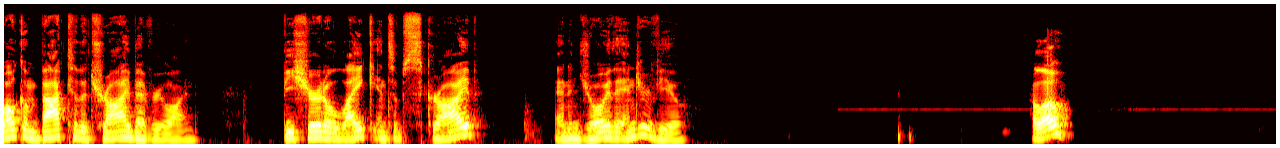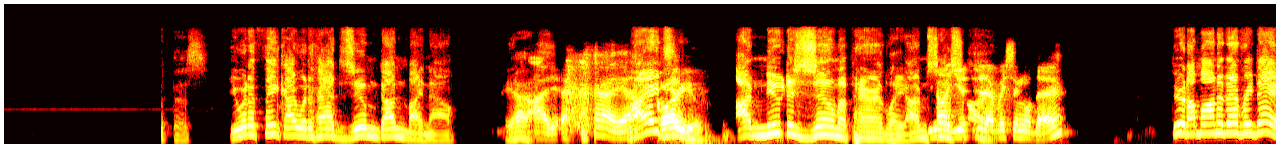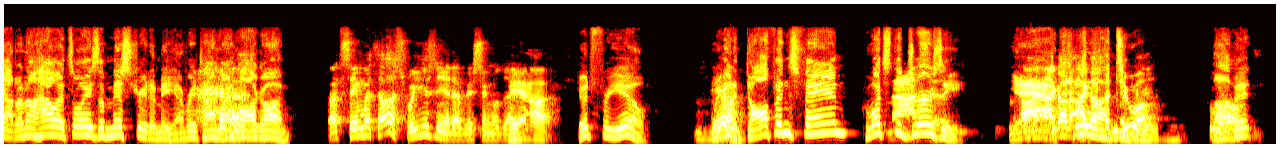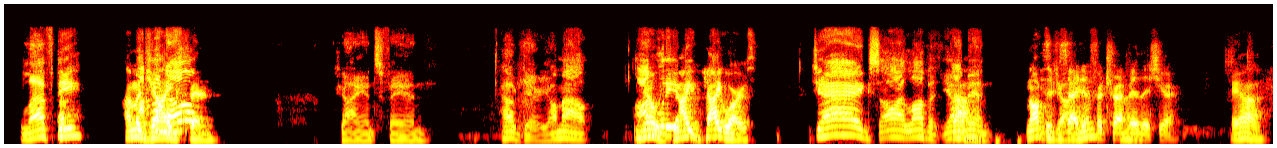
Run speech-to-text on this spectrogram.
Welcome back to the tribe, everyone. Be sure to like and subscribe and enjoy the interview. Hello? with this. You would have think I would have had Zoom done by now. Yeah. Ah, yeah, yeah. Right? How are you? I'm new to Zoom apparently. I'm You so not use sorry. it every single day? Dude, I'm on it every day. I don't know how it's always a mystery to me every time I log on. That's same with us. We're using it every single day. Yeah. Good for you. Mhm. We Yeah. got a Dolphins fan. What's the Massive. jersey? I got- I got the Tua. Love it. Lefty. I'm a Giants fan. Giants fan. How dare you? I'm out. No, I'm Jag- Jaguars. Jags. Oh, I love it. Yeah, I'm in. Not He's the excited Giants. for Trevor this year. Yeah.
